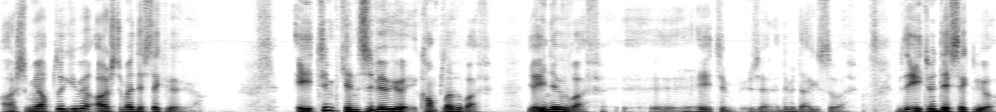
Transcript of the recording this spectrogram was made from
Araştırma yaptığı gibi araştırmaya destek veriyor. Eğitim kendisi veriyor. Kampları var. Yayın evi var. E, eğitim üzerine değil mi? Dergisi var. Bir de eğitimi destekliyor.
